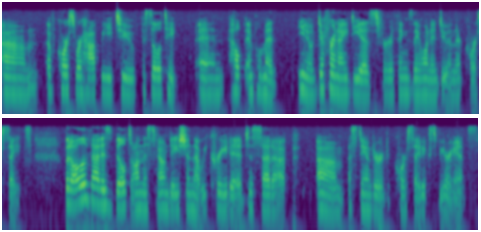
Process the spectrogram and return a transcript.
um, of course, we're happy to facilitate and help implement, you know, different ideas for things they want to do in their course sites. But all of that is built on this foundation that we created to set up um, a standard course site experience.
